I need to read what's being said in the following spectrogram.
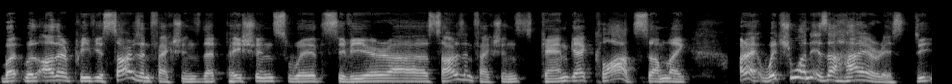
but with other previous SARS infections, that patients with severe uh, SARS infections can get clots. So I'm like, all right, which one is a higher risk? Do,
